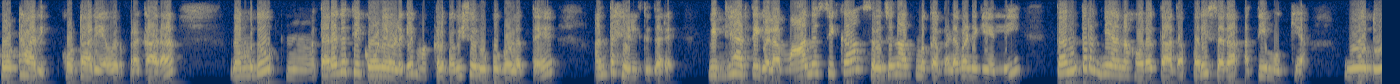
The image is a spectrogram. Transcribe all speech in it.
ಕೋಠಾರಿ ಕೋಠಾರಿ ಅವರ ಪ್ರಕಾರ ನಮ್ದು ತರಗತಿ ಕೋಣೆಯೊಳಗೆ ಮಕ್ಕಳ ಭವಿಷ್ಯ ರೂಪುಗೊಳ್ಳುತ್ತೆ ಅಂತ ಹೇಳ್ತಿದ್ದಾರೆ. ವಿದ್ಯಾರ್ಥಿಗಳ ಮಾನಸಿಕ ಸೃಜನಾತ್ಮಕ ಬೆಳವಣಿಗೆಯಲ್ಲಿ ತಂತ್ರಜ್ಞಾನ ಹೊರತಾದ ಪರಿಸರ ಅತಿ ಮುಖ್ಯ. ಓದು,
